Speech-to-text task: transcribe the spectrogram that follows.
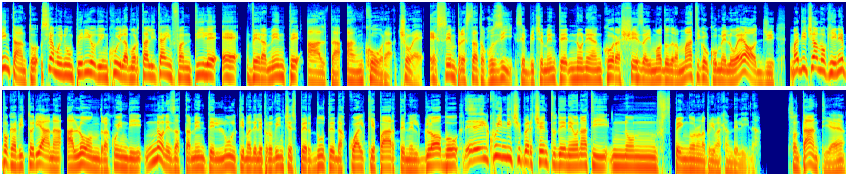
intanto siamo in un periodo in cui la mortalità infantile è veramente alta ancora, cioè è sempre stato così, semplicemente non è ancora scesa in modo drammatico come lo è oggi, ma diciamo che in epoca vittoriana a Londra, quindi non esattamente l'ultima delle province sperdute da qualche parte nel globo, eh, il 15% dei neonati non spengono la prima candelina. Sono tanti, eh?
